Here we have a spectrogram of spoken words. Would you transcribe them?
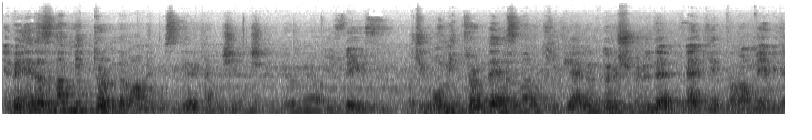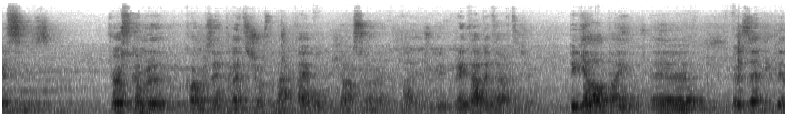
E, ve en azından mid term devam etmesi gereken bir şeymiş gibi görünüyor. yüzde yüz. Çünkü o mid term'de en azından o KPI'lerin dönüşümünü de belki tamamlayabilirsiniz. First comer, comers advantage ortadan kaybolduktan sonra. Aynen. Çünkü rekabet artacak. Peki Alpay, e, özellikle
